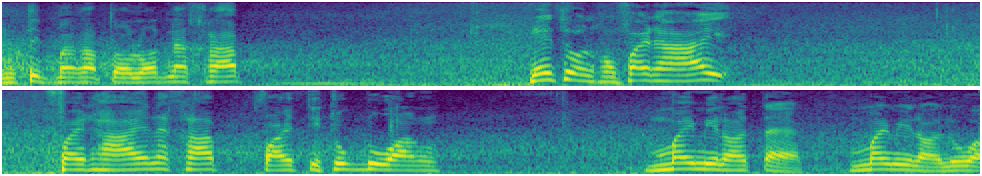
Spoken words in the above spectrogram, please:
มันติดมากับตัวรถนะครับ ในส่วนของไฟท้าย ไฟท้ายนะครับ ไฟติดทุกดวง ไม่มีรอยแตก ไม่มีรอยรั่ว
